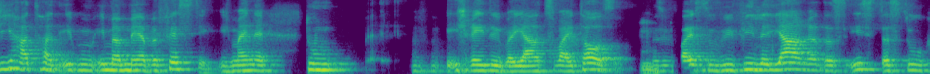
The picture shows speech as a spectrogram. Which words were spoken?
die hat halt eben immer mehr befestigt. Ich meine, du, ich rede über Jahr 2000. Mhm. Also weißt du, wie viele Jahre das ist, dass du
